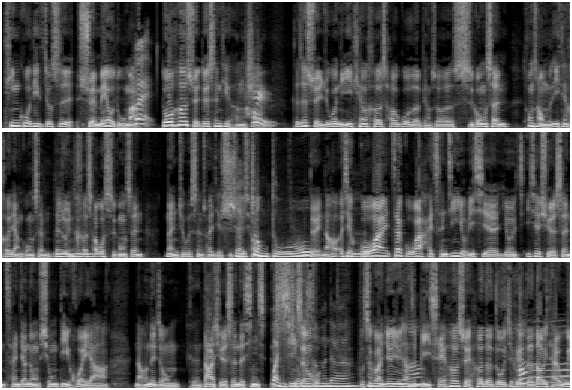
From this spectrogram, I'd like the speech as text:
听过的例子就是水没有毒嘛，对，多喝水对身体很好。是。可是水，如果你一天喝超过了，比方说十公升，通常我们一天喝两公升，但如果你喝超过十公升，那你就会肾衰竭、死翘翘。水中毒。对，然后而且国外在国外还曾经有一些有一些学生参加那种兄弟会啊，然后那种可能大学生的新新生什么的，不是灌就有点像是比谁喝水喝得多就可以得到一台 V，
